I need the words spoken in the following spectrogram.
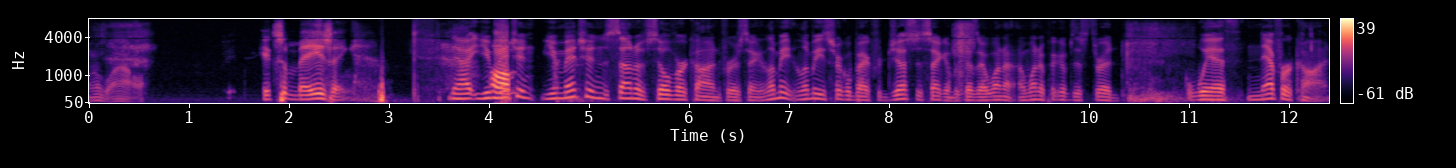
Oh wow. It's amazing. Now you um, mentioned you mentioned Son of SilverCon for a second. Let me let me circle back for just a second because I want to I want to pick up this thread with Nefercon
